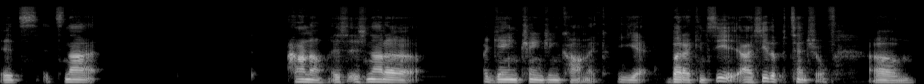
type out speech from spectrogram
It's it's not. I don't know. It's it's not a a game changing comic yet, but I can see it. I see the potential. Um,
